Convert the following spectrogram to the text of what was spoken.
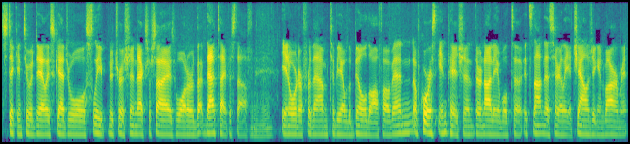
sticking to a daily schedule, sleep, nutrition, exercise, water, that, that type of stuff in order for them to be able to build off of. And of course, inpatient, they're not able to, it's not necessarily a challenging environment.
